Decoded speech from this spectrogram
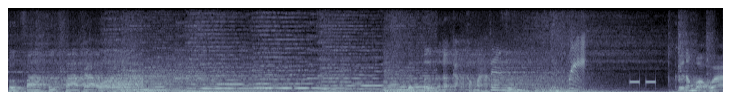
ฟึกฟ้าฟึกฟ้าเก้าวาปึ๊บปึ๊บแล้วก็กลับเข้ามาฟุ่ม คือต้องบอกว่า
